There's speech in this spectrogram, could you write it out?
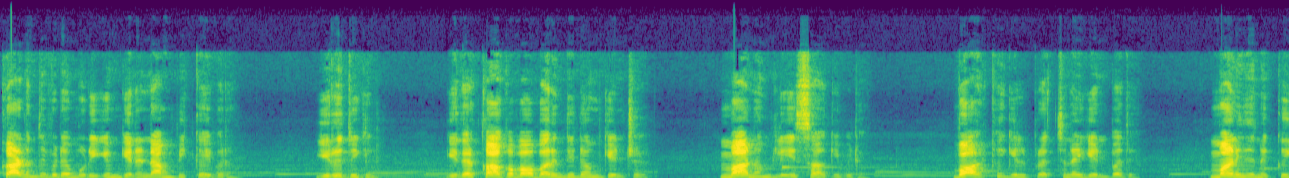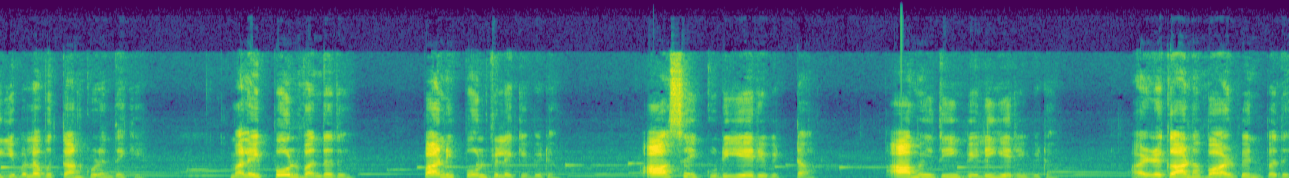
கடந்துவிட முடியும் என நம்பிக்கை வரும். இறுதியில் இதற்காகவா வருந்தினோம் என்று? மனம் லேசாகிவிடும். வாழ்க்கையில் பிரச்சனை என்பது மனிதனுக்கு இவ்வளவுதான் குழந்தையே. மலை போல் வந்தது பனி போல் விலகிவிடும். ஆசை குடியேறிவிட்டால் அமைதி வெளியேறிவிடும். அழகான வாழ்வென்பது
